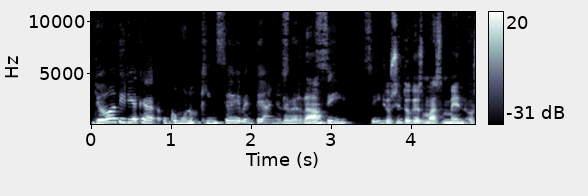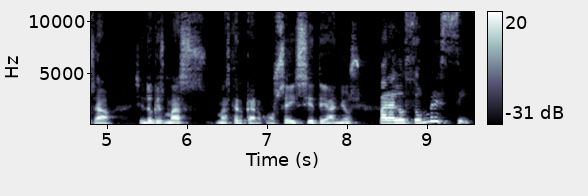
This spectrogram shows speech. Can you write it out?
Yo diría que como unos 15, 20 años. ¿De verdad? Sí, sí. Yo siento que es más, men o sea, siento que es más, más cercano, como 6, 7 años. Para los hombres sí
